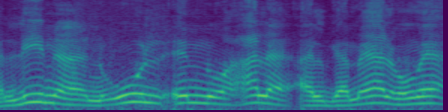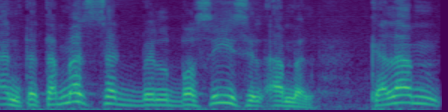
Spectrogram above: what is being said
خلينا نقول إنه على الجمعيه العموميه أن تتمسك بالبصيص الأمل. كلام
